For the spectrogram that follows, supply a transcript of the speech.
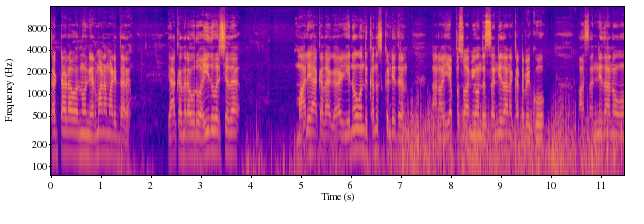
ಕಟ್ಟಡವನ್ನು ನಿರ್ಮಾಣ ಮಾಡಿದ್ದಾರೆ. ಯಾಕಂದ್ರೆ ಅವರು ಐದು ವರ್ಷದ ಮಾಲೆ ಹಾಕಿದಾಗ ಏನೋ ಒಂದು ಕನಸು ಕಂಡಿದ್ರು. ನಾನು ಅಯ್ಯಪ್ಪ ಸ್ವಾಮಿ ಒಂದು ಸನ್ನಿಧಾನ ಕಟ್ಟಬೇಕು. ಆ ಸನ್ನಿಧಾನವು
